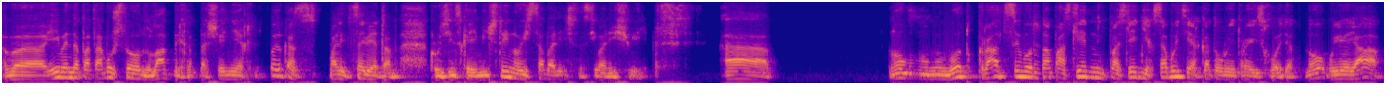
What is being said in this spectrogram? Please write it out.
именно потому, что он в ладных отношениях не только с политсоветом грузинской мечты, но и с лично с Иванишвили. А, ну, вот вкратце вот о последних, последних событиях, которые происходят. Ну, я,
